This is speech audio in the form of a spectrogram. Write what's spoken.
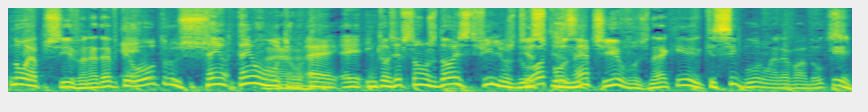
Não é possível, né? Deve ter outros Tem, tem um outro, é, é, inclusive são os dois filhos do Otis, né? dispositivos, né? Que, que seguram um elevador que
